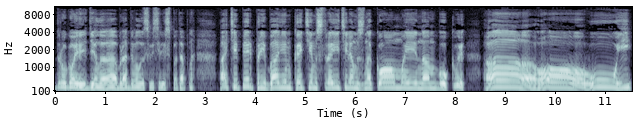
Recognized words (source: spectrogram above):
другое дело, — обрадовалась Василиса Потапна. — А теперь прибавим к этим строителям знакомые нам буквы. А, О, У и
